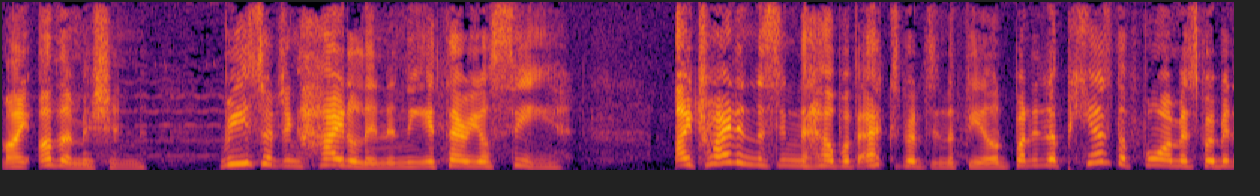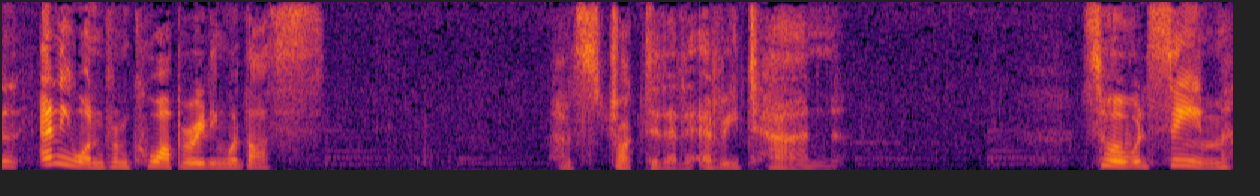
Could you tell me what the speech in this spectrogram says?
my other mission, researching Hydaelyn in the Aetherial Sea. I tried enlisting the help of experts in the field, but it appears the Forum has forbidden anyone from cooperating with us. Obstructed at every turn. So it would seem.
